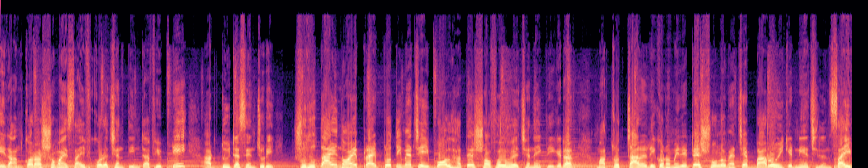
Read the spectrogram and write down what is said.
এই রান করার সময় সাইফ করেছেন তিনটা ফিফটি আর দুইটা সেঞ্চুরি শুধু তাই নয়, প্রায় প্রতি ম্যাচেই বল হাতে সফল হয়েছেন এই ক্রিকেটার। মাত্র চারের ইকোনমি রেটে ষোলো ম্যাচে বারো উইকেট নিয়েছিলেন সাইফ।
